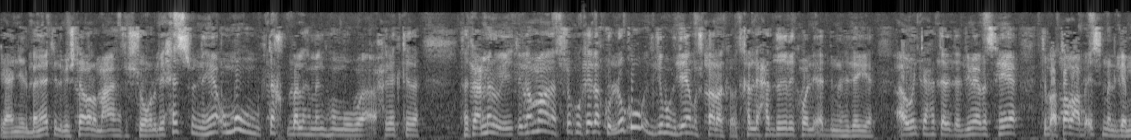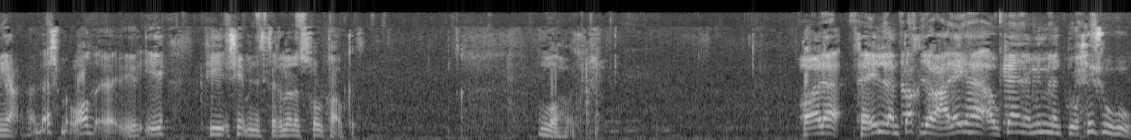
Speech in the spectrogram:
يعني البنات اللي بيشتغلوا معاها في الشغل بيحسوا إن هي أمهم وبتاخد بالها منهم وحاجات كده. فتعملوا إيه؟ تجمعوا نفسكم كده كلكم وتجيبوا هدية مشتركة. وتخلي حد غيرك هو اللي يقدم الهدية. أو أنت حتى اللي تقدميها بس هي تبقى طالعة باسم الجميع. ما يبقاش وضع إيه في شيء من استغلال السلطة أو كده. الله أكبر. قال فإن لم تقدر عليها أو كان ممن توحشه.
